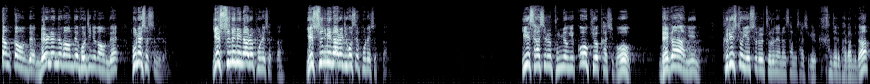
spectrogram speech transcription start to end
땅 가운데 메릴랜드 가운데 버지니 가운데 보내셨습니다. 예수님이 나를 보내셨다. 예수님이 나를 이곳에 보내셨다. 이 사실을 분명히 꼭 기억하시고 내가 아닌 그리스도 예수를 드러내는 삶 사시기를 간절히 바랍니다.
